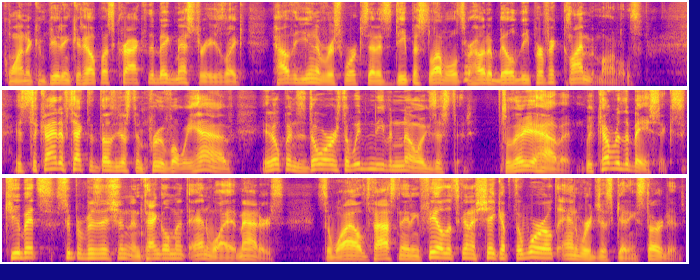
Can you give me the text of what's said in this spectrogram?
Quantum computing could help us crack the big mysteries like how the universe works at its deepest levels or how to build the perfect climate models. It's the kind of tech that doesn't just improve what we have, it opens doors that we didn't even know existed. So there you have it. We've covered the basics qubits, superposition, entanglement, and why it matters. It's a wild, fascinating field that's going to shake up the world, and we're just getting started.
